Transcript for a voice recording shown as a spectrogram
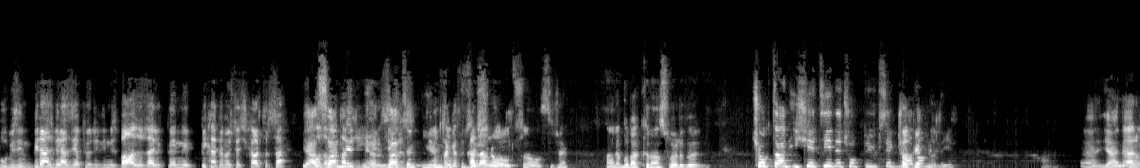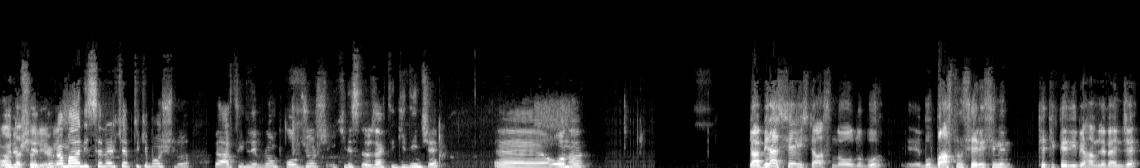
bu bizim biraz biraz yapıyor dediğimiz bazı özelliklerini bir kademe üste çıkartırsa Ya O zaman tabii ki zannetmiyorum. yine Zaten Sixers bu 29 takası kazanır yaşında olur. 30'una basacak. Hani bu dakikadan sonra da çok da hani iş etiği de çok da yüksek bir Çok adam da değil. Yani, Yani onu öyle da bir şey yok. Ama hani salary cap'teki boşluğu ve artık LeBron, Paul George ikilisi de özellikle gidince eee ona Ya biraz şey işte aslında oldu bu. E, bu Boston serisinin tetiklediği bir hamle bence.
